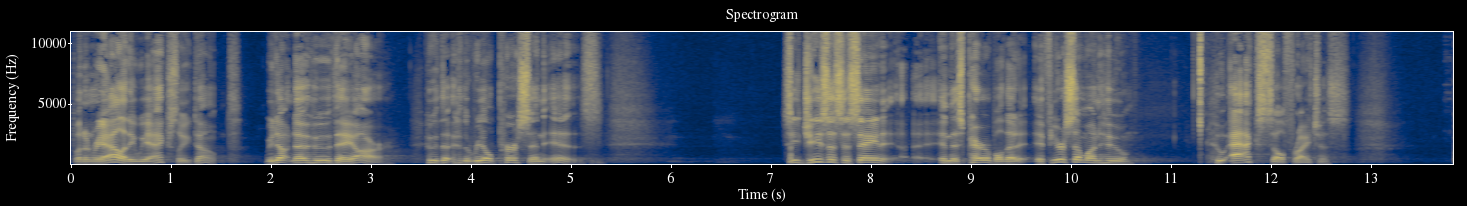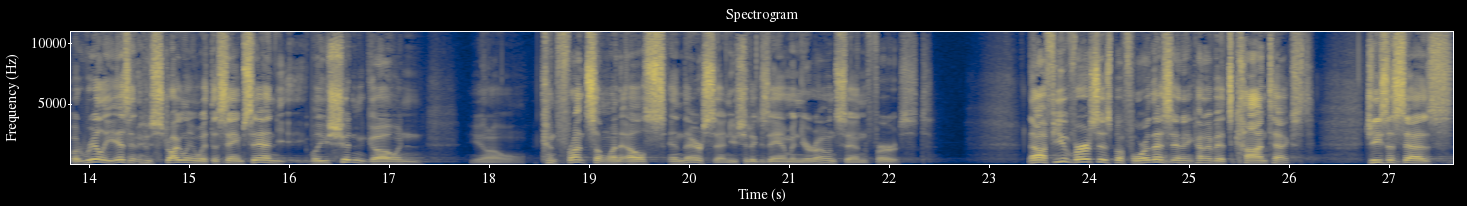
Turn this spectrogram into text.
but in reality, we actually don't. We don't know who they are, who the, who the real person is. See, Jesus is saying in this parable that if you're someone who who acts self righteous, but really isn't, who's struggling with the same sin, well, you shouldn't go and, you know, confront someone else in their sin. You should examine your own sin first. Now, a few verses before this, in kind of its context, Jesus says,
